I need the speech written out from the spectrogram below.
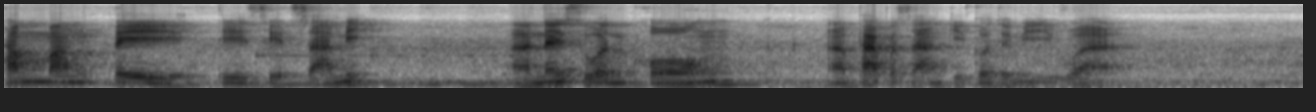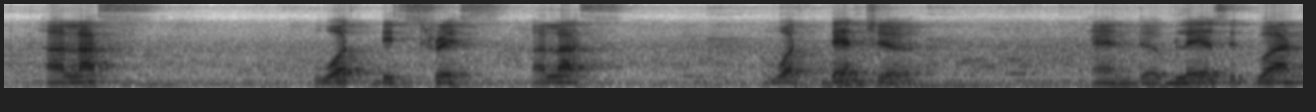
ธรรมังเตเทเศษสามิ ในส่วนของภาคภาษาอังกฤษก็จะมีอยู่ว่า alas what distress alas what danger and the blessed one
